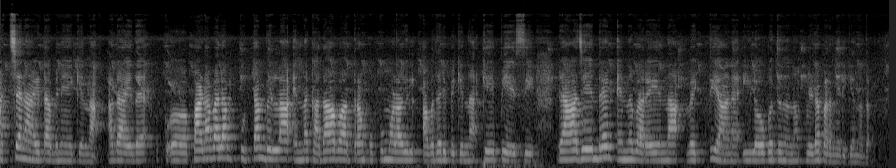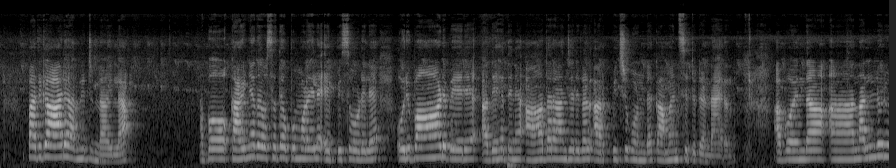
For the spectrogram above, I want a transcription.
അച്ഛനായിട്ട് അഭിനയിക്കുന്ന അതായത് പടവലം കുട്ടംപിള്ള എന്ന കഥാപാത്രം ഉപ്പുമുളകിൽ അവതരിപ്പിക്കുന്ന K P A C Rajendran എന്ന് പറയുന്ന വ്യക്തിയാണ് ഈ ലോകത്തു നിന്നും വിട പറഞ്ഞിരിക്കുന്നത്. അപ്പം അധികം ആരും അറിഞ്ഞിട്ടുണ്ടാവില്ല അപ്പോൾ കഴിഞ്ഞ ദിവസത്തെ ഉപ്പുമുളയിലെ എപ്പിസോഡിൽ ഒരുപാട് പേര് അദ്ദേഹത്തിന് ആദരാഞ്ജലികൾ അർപ്പിച്ചുകൊണ്ട് കമൻസ് ഇട്ടിട്ടുണ്ടായിരുന്നു. അപ്പോൾ എന്താ നല്ലൊരു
